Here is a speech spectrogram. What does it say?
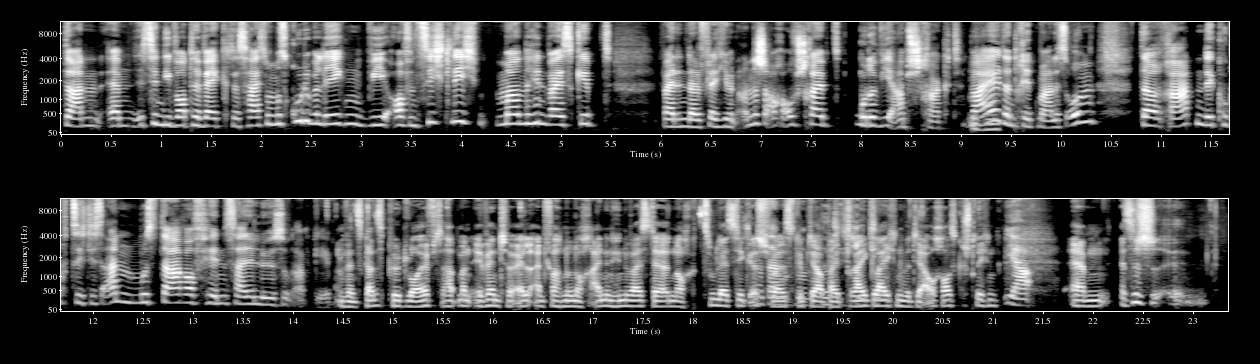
dann ähm, sind die Worte weg. Das heißt, man muss gut überlegen, wie offensichtlich man einen Hinweis gibt, weil den dann vielleicht jemand anders auch aufschreibt oder wie abstrakt. Weil dann dreht man alles um, der Ratende guckt sich das an und muss daraufhin seine Lösung abgeben. Und wenn es ganz blöd läuft, hat man eventuell einfach nur noch einen Hinweis, der noch zulässig ist, dann weil es gibt ja bei drei gleichen wird ja auch rausgestrichen. Ja, Ähm, es ist äh,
